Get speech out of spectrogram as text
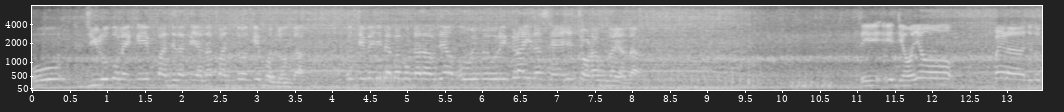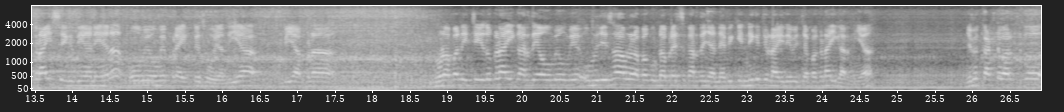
ਉਹ 0 ਤੋਂ ਲੈ ਕੇ 5 ਤੱਕ ਜਾਂਦਾ 5 ਤੋਂ ਅੱਗੇ ਫੁੱਲ ਹੁੰਦਾ। ਉਹ ਜਿਵੇਂ ਜਿਵੇਂ ਆਪਾਂ ਗੋਡਾ ਦੱਬਦੇ ਆ, ਉਵੇਂ ਉਵੇਂ ਉਹਦੇ ਕਢਾਈ ਦਾ ਸਾਈਜ਼ ਚੌੜਾ ਹੁੰਦਾ ਜਾਂਦਾ। ਤੇ ਇਹ ਜਿਉਂ-ਜਿਉਂ ਭੈਣਾਂ ਜਦੋਂ ਕਢਾਈ ਸਿੱਖਦੀਆਂ ਨੇ ਹਨਾ ਉਵੇਂ ਉਵੇਂ ਪ੍ਰੈਕਟਿਸ ਹੋ ਜਾਂਦੀ ਆ ਵੀ ਆਪਣਾ ਹੁਣ ਆਪਾਂ ਨੀਚੇ ਜਦੋਂ ਕਢਾਈ ਕਰਦੇ ਆ ਉਵੇਂ ਉਵੇਂ ਉਹੋ ਜਿਹੇ ਹਿਸਾਬ ਨਾਲ ਆਪਾਂ ਗੁੱਡਾ ਪ੍ਰੈਸ ਕਰਦੇ ਜਾਂਦੇ ਆ ਵੀ ਕਿੰਨੀ ਕੁ ਚੌੜਾਈ ਦੇ ਵਿੱਚ ਆਪਾਂ ਕਢਾਈ ਕਰਨੀ ਆ। ਜਿਵੇਂ ਕੱਟ ਵਰਕ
